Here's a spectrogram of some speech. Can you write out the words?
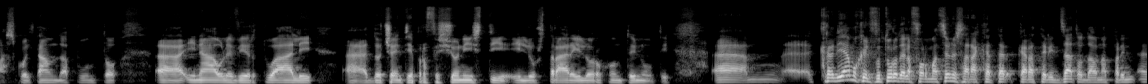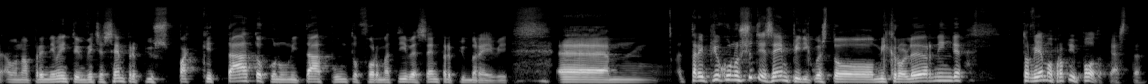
ascoltando appunto uh, in aule virtuali uh, docenti e professionisti illustrare i loro contenuti. Uh, crediamo che il futuro della formazione sarà cat- caratterizzato da un, apprend- un, apprendimento invece sempre più spacchettato con unità appunto formative sempre più brevi. Ehm, tra i più conosciuti esempi di questo microlearning troviamo proprio i podcast,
